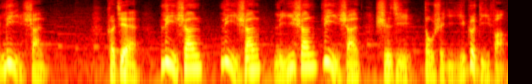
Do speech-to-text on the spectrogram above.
骊山。可见，骊山、骊山、骊山、骊山，实际都是一个地方。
